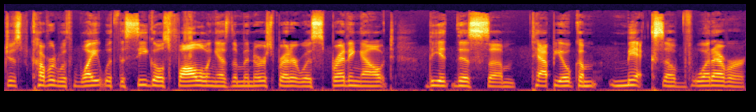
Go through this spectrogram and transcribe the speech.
just covered with white, with the seagulls following as the manure spreader was spreading out the this um, tapioca mix of whatever,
